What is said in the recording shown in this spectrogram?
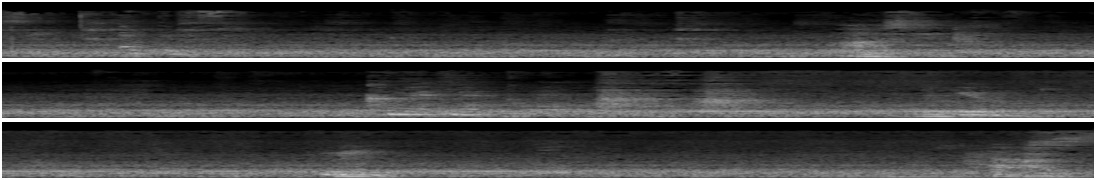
Intimacy. Honesty. Commitment. Mm. You. Mm. Me. Us.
